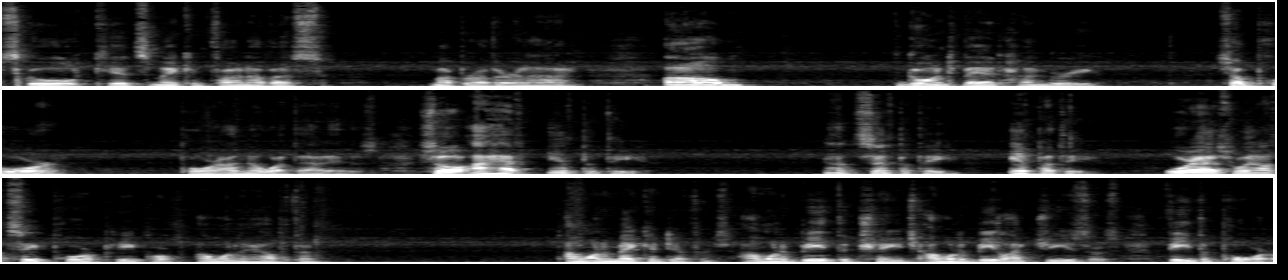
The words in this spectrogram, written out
school, kids making fun of us, my brother and I, um, going to bed hungry. So poor, poor, I know what that is. So I have empathy, not sympathy, empathy. Whereas when I see poor people, I want to help them. I want to make a difference. I want to be the change. I want to be like Jesus. Feed the poor.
